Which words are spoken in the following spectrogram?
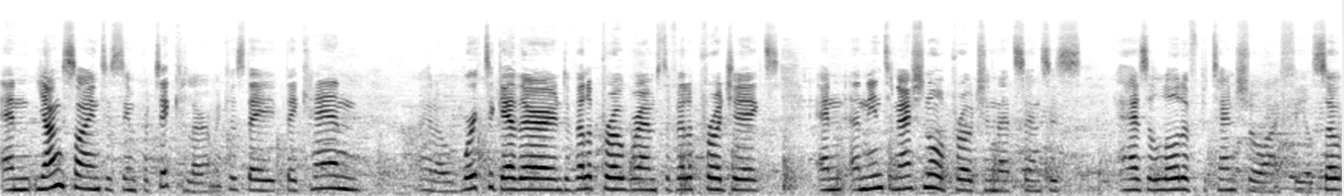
And young scientists in particular, because they, they can you know, work together, develop programs, develop projects, and an international approach in that sense is, has a lot of potential, I feel. So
